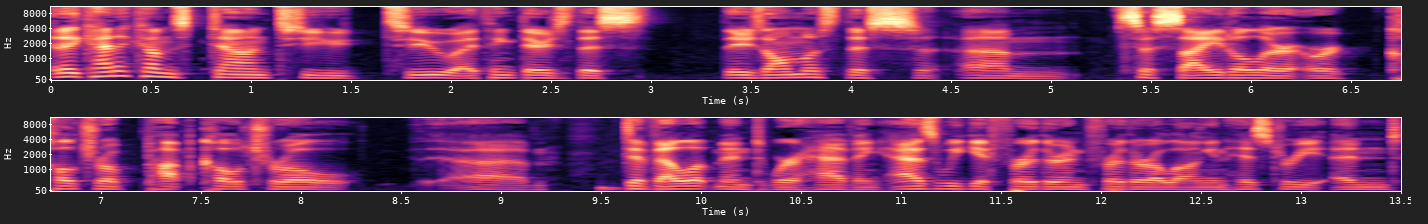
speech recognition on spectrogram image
And it kind of comes down to too. I think there's this there's almost this um, societal or, or cultural pop cultural uh, development we're having as we get further and further along in history and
